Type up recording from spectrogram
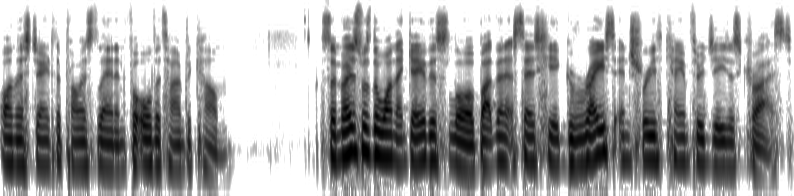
on this journey to the promised land and for all the time to come. So Moses was the one that gave this law, but then it says here, grace and truth came through Jesus Christ.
